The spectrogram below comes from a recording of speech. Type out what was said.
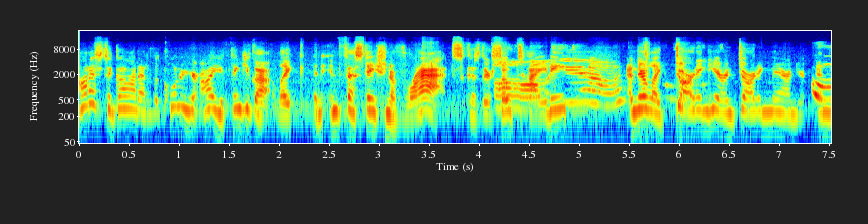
Honest to God, out of the corner of your eye, you think you got like an infestation of rats because they're so Oh, tiny Yeah. and they're like darting here and darting there, and you're and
